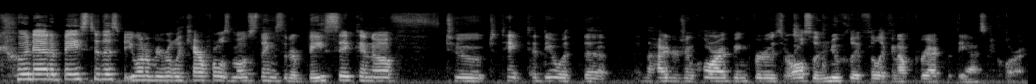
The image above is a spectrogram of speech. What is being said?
could add a base to this, but you want to be really careful as most things that are basic enough to, to take to deal with the, the hydrogen chloride being produced are also nucleophilic enough to react with the acid chloride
